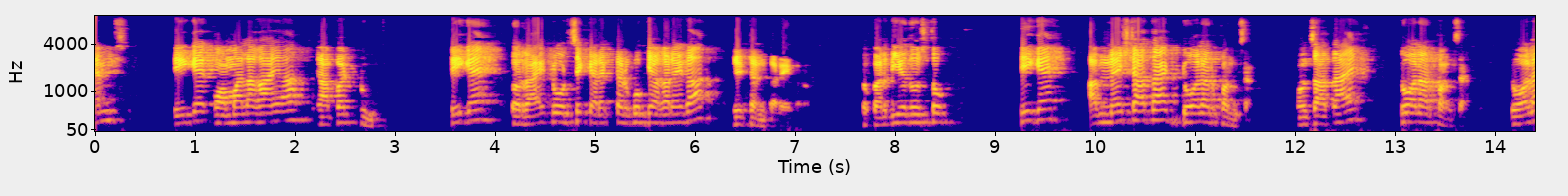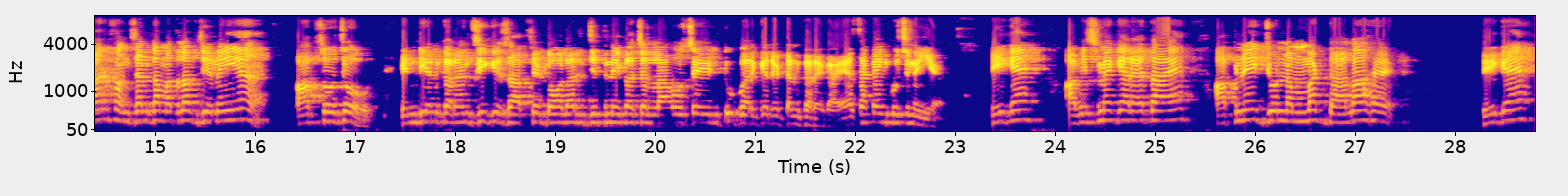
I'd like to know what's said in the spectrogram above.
एम्स ठीक है? कॉमा लगाया, यहाँ पर टू ठीक है? तो राइट रोड से कैरेक्टर को क्या करेगा? रिटर्न करेगा। तो कर दिया दोस्तों। ठीक है? अब नेक्स्ट आता है डॉलर फ़ंक्शन कौन सा आता है? डॉलर फ़ंक्शन डॉलर फ़ंक्शन का मतलब ये नहीं है। आप सोचो इंडियन करेंसी के हिसाब से डॉलर जितने का चल रहा है, उसे इंटू करके रिटर्न करेगा। ऐसा कहीं कुछ नहीं है। ठीक है? अब इसमें क्या रहता है? आपने जो नंबर डाला है, ठीक है?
